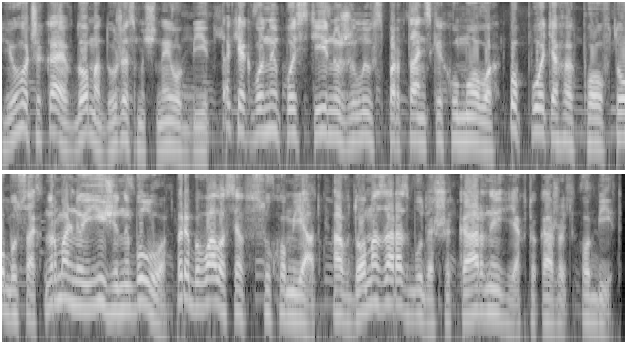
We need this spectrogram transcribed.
Його чекає вдома дуже смачний обід. Так як вони постійно жили в спартанських умовах, по потягах, по автобусах, нормальної їжі не було. Перебувалося в сухом'ятку. А вдома зараз буде шикарний, як то кажуть, обід.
